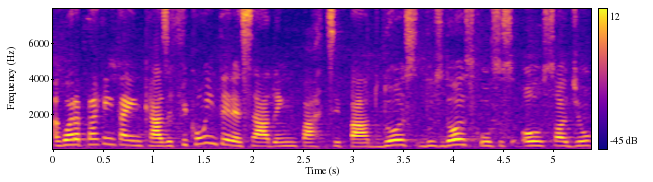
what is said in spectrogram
Agora, para quem está em casa e ficou interessado em participar dos, dos, dois cursos ou só de um,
